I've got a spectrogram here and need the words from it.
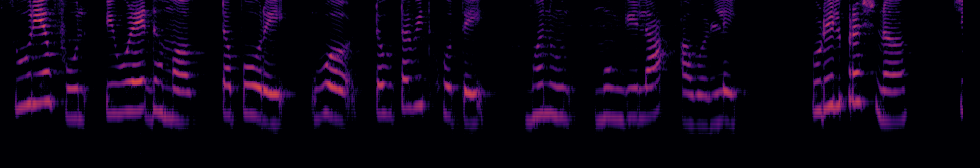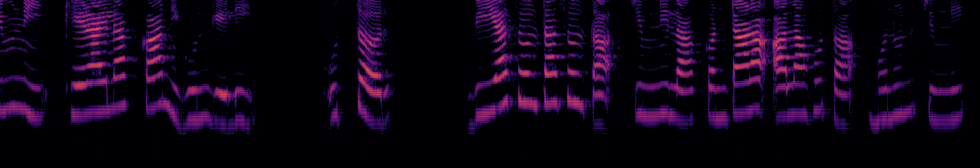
सूर्यफूल पिवळे धमक टपोरे व टवटवीत होते म्हणून मुंगीला आवडले. पुढील प्रश्न चिमणी खेळायला का निघून गेली? उत्तर बिया सोलता सोलता चिमणीला कंटाळा आला होता म्हणून चिमणी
